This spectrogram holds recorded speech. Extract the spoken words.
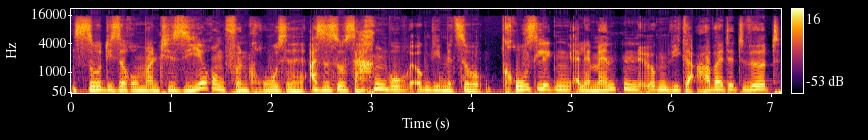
so diese Romantisierung von Grusel. Also so Sachen, wo irgendwie mit so gruseligen Elementen irgendwie gearbeitet wird,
